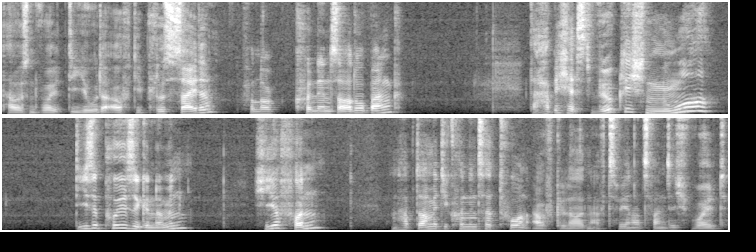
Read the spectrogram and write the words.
1000 Volt Diode auf die Plusseite von der Kondensatorbank. Da habe ich jetzt wirklich nur diese Pulse genommen, hiervon, und habe damit die Kondensatoren aufgeladen auf 220 Volt.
